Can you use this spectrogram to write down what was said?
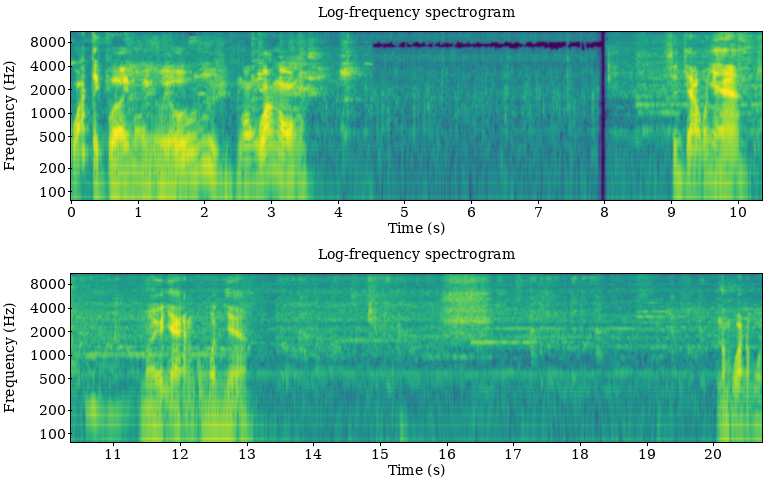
Quá tuyệt vời, mọi người ơi. Ngon quá, ngon. Xin chào cả nhà. Mời cả nhà ăn cùng mình nha. Nóng quá nóng quá.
